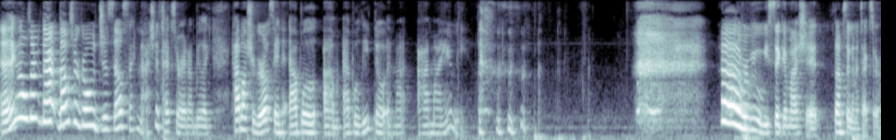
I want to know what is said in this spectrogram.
And I think that was her that, that was her girl Gizelle saying that. I should text her right now and be like, "How about your girl saying abu um abuelito in my Miami?" ah, Ruby would be sick of my shit, but I'm still gonna text her.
